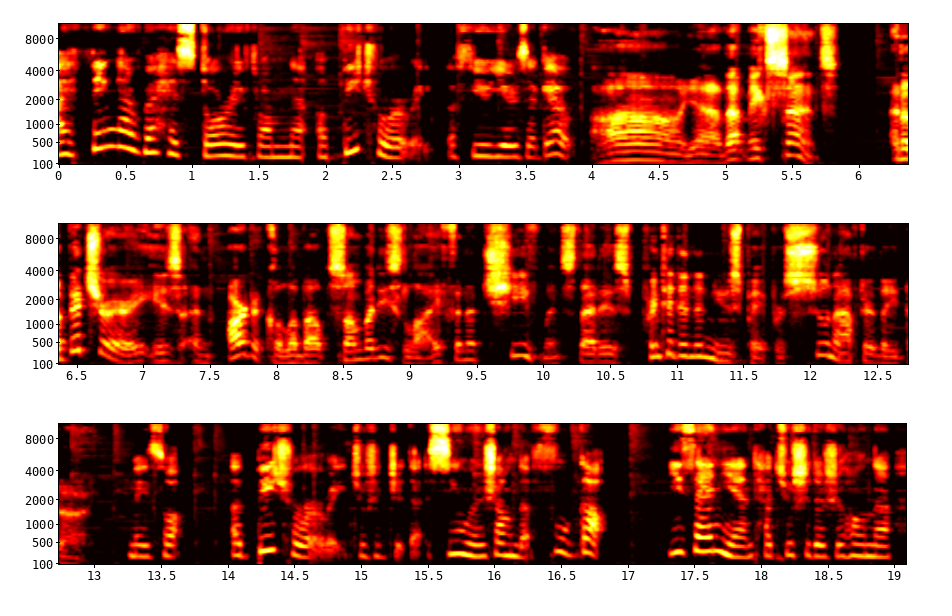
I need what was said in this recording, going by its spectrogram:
I think I read his story from an obituary a few years ago. Ah, yeah, that makes sense. An obituary is an article about somebody's life and achievements that is printed in the newspaper soon after they die. 没错，obituary 就是指的新闻上的讣告。一三年他去世的时候呢，《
